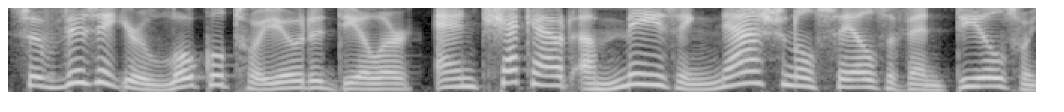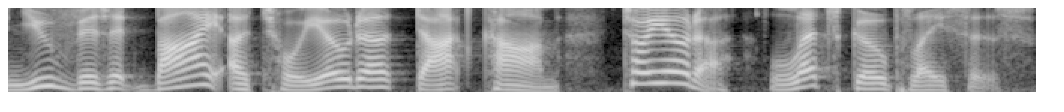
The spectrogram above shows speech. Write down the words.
So visit your local Toyota dealer and check out amazing national sales event deals when you visit buyatoyota.com. Toyota, let's go places.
